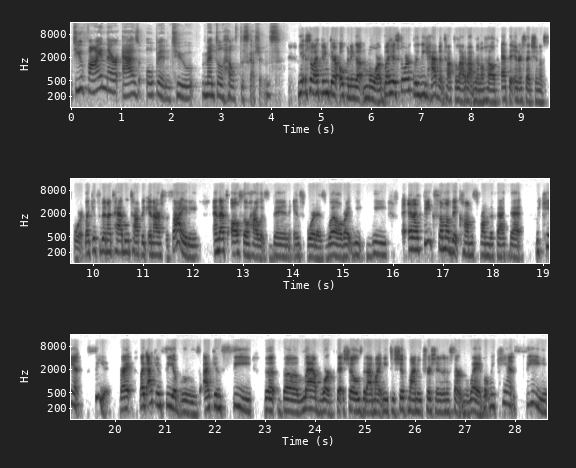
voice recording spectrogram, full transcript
do you find they're as open to mental health discussions? Yeah, so I think they're opening up more. But historically, we haven't talked a lot about mental health at the intersection of sport. Like it's been a taboo topic in our society and that's also how it's been in sport as well right? We we and i think some of it comes from the fact that we can't see it right like i can see a bruise i can see the the lab work that shows that i might need to shift my nutrition in a certain way but we can't see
